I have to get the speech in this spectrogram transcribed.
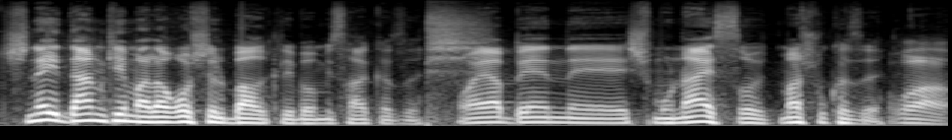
שני דאנקים על הראש של ברקלי במשחק הזה. הוא היה בן אה, 18, משהו כזה. וואו.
